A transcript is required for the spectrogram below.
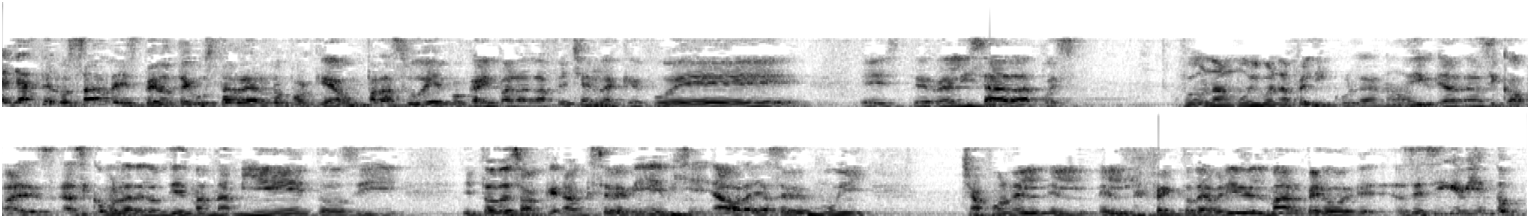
ya. Ya te lo sabes, pero te gusta verlo porque aún para su época y para la fecha en la que fue este, realizada, pues fue una muy buena película, ¿no? Y así como, es así como la de los Diez Mandamientos y, y todo eso, aunque, aunque se ve bien, bien- ahora ya se ve muy chafón el, el, el efecto de abrir el mar, pero eh, se sigue viendo,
